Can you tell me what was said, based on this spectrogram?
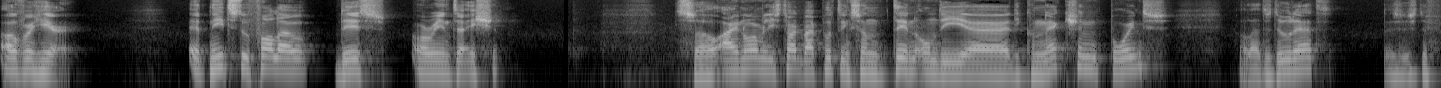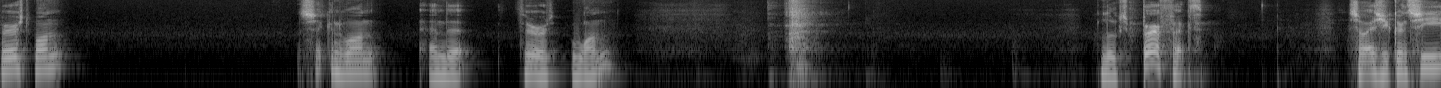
over here. It needs to follow this orientation. So I normally start by putting some tin on the, uh, the connection points so let's do that. This is the first one, second one, and the third one. Looks perfect. So as you can see,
